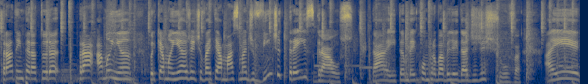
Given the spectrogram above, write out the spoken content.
pra temperatura pra amanhã, porque amanhã a gente vai ter a máxima de 23 graus, tá? E também com probabilidade de chuva. Aí,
